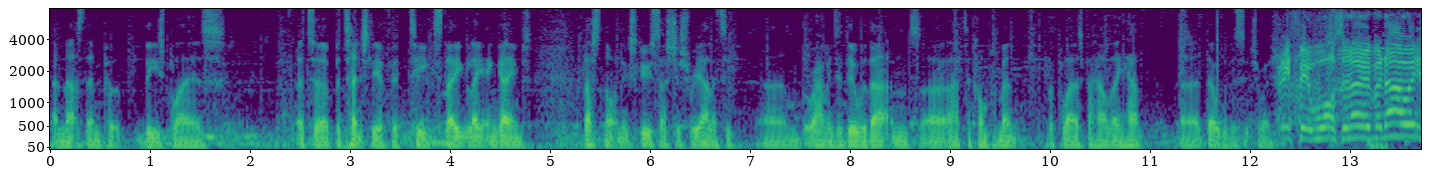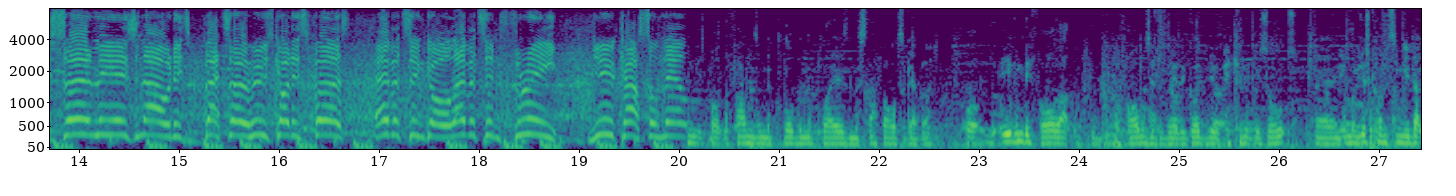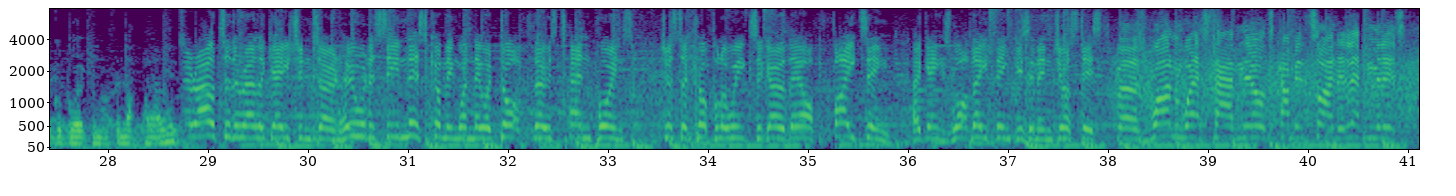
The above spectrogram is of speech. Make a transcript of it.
and that's then put these players at a potentially a fatigue state late in games. That's not an excuse, that's just reality. Um, but we're having to deal with that, and uh, I have to compliment the players for how they have uh, dealt with the situation. If it wasn't over now, it certainly is now, and it's Beto who's got his first Everton goal. Everton 3, Newcastle nil. I think it's both the fans and the club and the players and the staff all together. But even before that, the, the performances were really good. We were picking up results, um, and we've just continued that good work from, from that point onwards. They're out of the relegation zone. Who would have seen this coming when they were docked those 10 points just a couple of weeks ago? They are fighting against what they think is an injustice. Spurs 1, West Ham nil. It's come inside 11 minutes.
